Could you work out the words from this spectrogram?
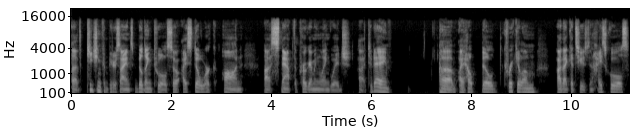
of teaching computer science, building tools. So I still work on uh, Snap, the programming language, uh, today. Um, I help build curriculum uh, that gets used in high schools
